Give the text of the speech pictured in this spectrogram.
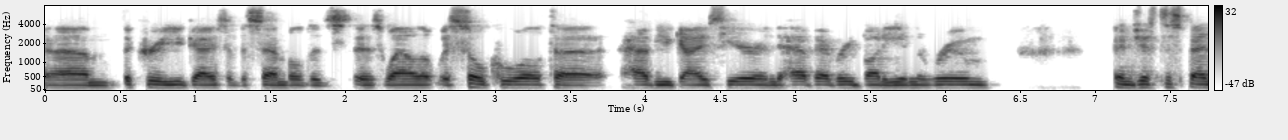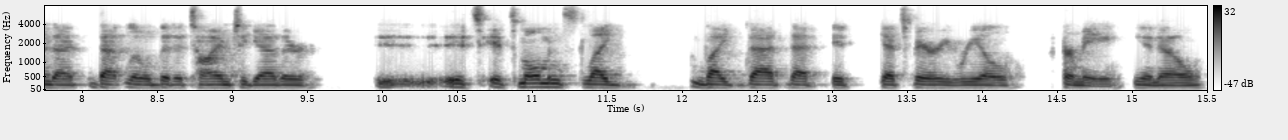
um, the crew you guys have assembled as as well. It was so cool to have you guys here and to have everybody in the room and just to spend that that little bit of time together it's it's moments like like that that it gets very real for me you know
